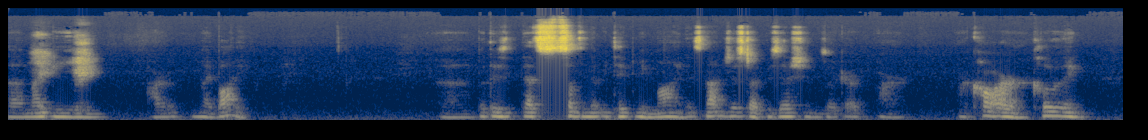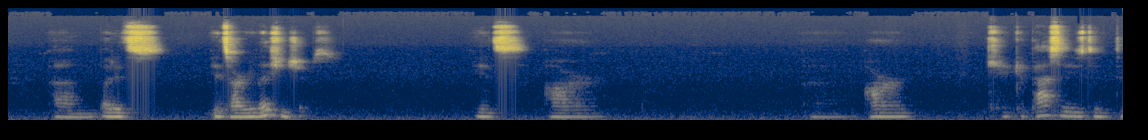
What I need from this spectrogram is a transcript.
uh, might be our my body. Uh, but that's something that we take to be mine. It's not just our possessions, like our our, our car, our clothing, um, but it's it's our relationships. It's our uh, our capacities to, to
